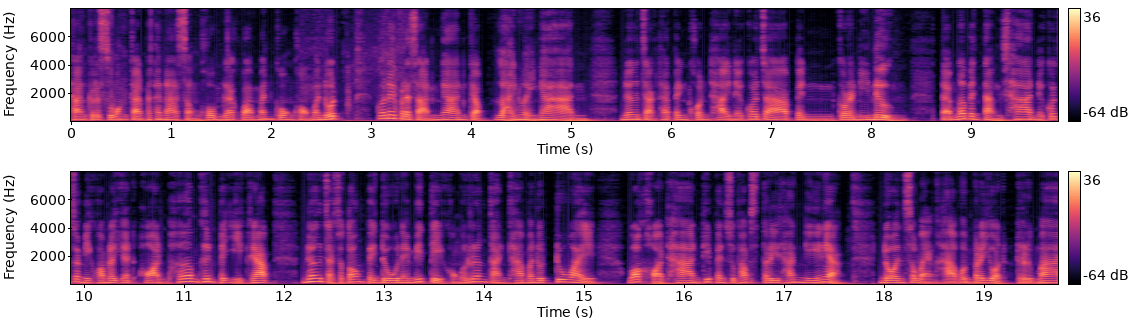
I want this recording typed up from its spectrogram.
ทางกระทรวงการพัฒนาสังคมและความมั่นคงของมนุษย์ ก็ได้ประสานงานกับหลายหน่วยงาน เนื่องจากถ้าเป็นคนไทยเนี่ยก็จะเป็นกรณีหนึ่งแต่เมื่อเป็นต่างชาติเนี่ยก็จะมีความละเอียดอ่อนเพิ่มขึ้นไปอีกครับ เนื่องจากจะต้องไปดูในมิติของเรื่องการค้ามนุษย์ด้วย ว่าขอทานที่เป็นสุภาพสตรีท่านนี้เนี่ยโดนแสวงหาผลประโยชน์หรือไม่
